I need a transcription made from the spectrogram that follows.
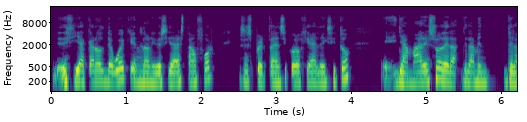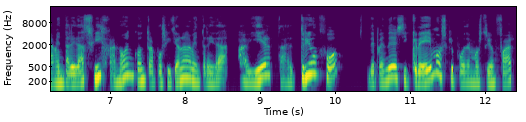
decía Carol Dweck en la Universidad de Stanford, que es experta en psicología del éxito, eh, llamar eso de la, de, la, de la mentalidad fija, ¿no? En contraposición a la mentalidad abierta. El triunfo depende de si creemos que podemos triunfar,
